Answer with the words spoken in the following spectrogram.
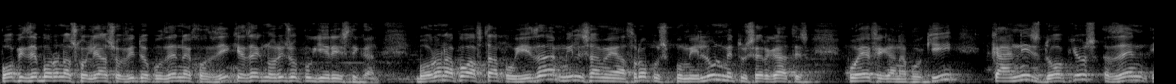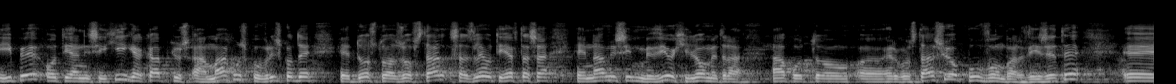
Πόπι δεν μπορώ να σχολιάσω βίντεο που δεν έχω δει και δεν γνωρίζω που γυρίστηκαν. Μπορώ να πω αυτά που είδα. Μίλησα με ανθρώπους που μιλούν με τους εργάτες που έφυγαν από εκεί. Κανείς ντόπιος δεν είπε ότι ανησυχεί για κάποιους αμάχους που βρίσκονται εντός του Αζόφσταλ. Σας λέω ότι έφτασα 1,5 με 2 χιλιόμετρα από το ε, εργοστάσιο που βομβαρδίζεται. Ε,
